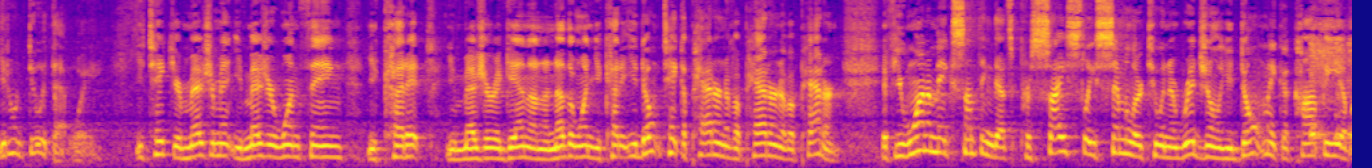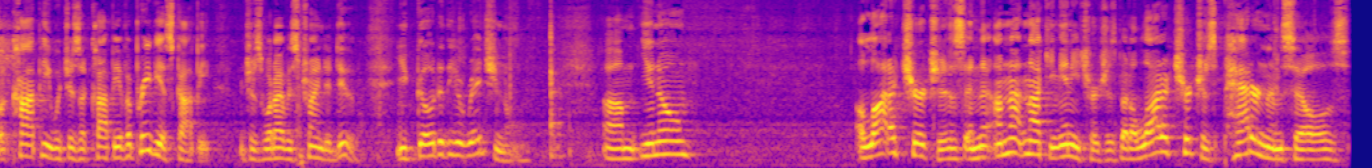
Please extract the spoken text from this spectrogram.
you don't do it that way. You take your measurement, you measure one thing, you cut it, you measure again on another one, you cut it. You don't take a pattern of a pattern of a pattern. If you want to make something that's precisely similar to an original, you don't make a copy of a copy, which is a copy of a previous copy, which is what I was trying to do. You go to the original. Um, you know, a lot of churches, and I'm not knocking any churches, but a lot of churches pattern themselves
